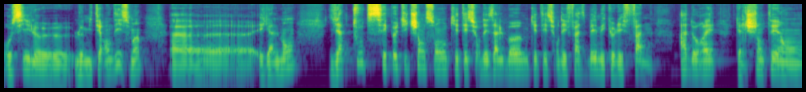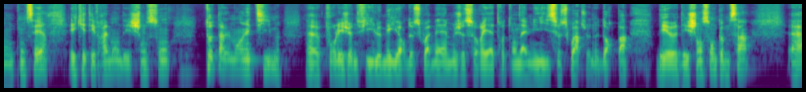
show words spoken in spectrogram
aussi le, mitterrandisme hein, également, il y a toutes ces petites chansons qui étaient sur des albums, qui étaient sur des faces B, mais que les fans adoraient, qu'elles chantaient en concert, et qui étaient vraiment des chansons totalement intime euh, pour les jeunes filles, le meilleur de soi-même, je saurais être ton ami, ce soir je ne dors pas, des, euh, des chansons comme ça, euh,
